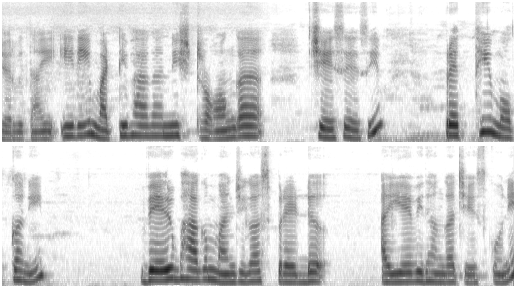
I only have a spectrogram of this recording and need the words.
జరుగుతాయి. ఇది మట్టి భాగాన్ని స్ట్రాంగ్‌గా చేసేసి ప్రతి మొక్కని వేరు భాగం మంచిగా స్ప్రెడ్ అయ్యే విధంగా చేసుకొని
